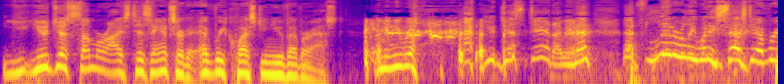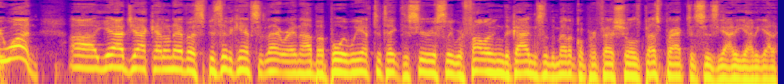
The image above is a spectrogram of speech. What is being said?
You, you just summarized his answer to every question you've ever asked. I mean, you really, you just did. I mean, that that's literally what he says to everyone. Uh, yeah, Jack, I don't have a specific answer to that right now, but boy, we have to take this seriously. We're following the guidance of the medical professionals, best practices, yada, yada, yada.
